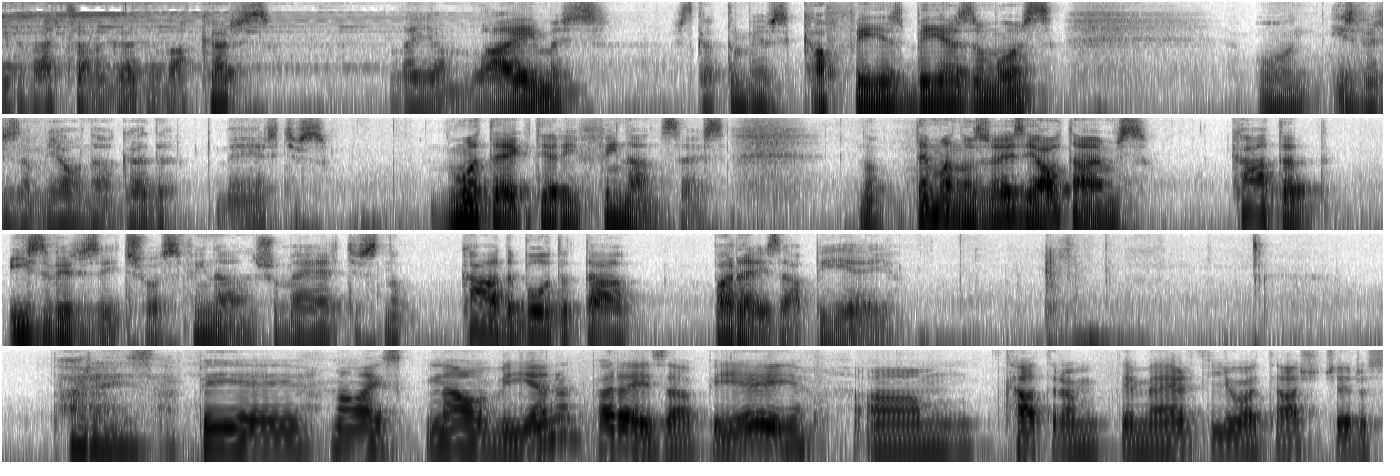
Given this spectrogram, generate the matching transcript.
Ir vecā gada vakars, lejam laimes, skatāmies kafijas biezumos un izvirzam jaunā gada mērķus. Noteikti arī finansēs. Nu, te man uzreiz jautājums, kā tad izvirzīt šos finanšu mērķus? Nu, kāda būtu tā pareizā pieeja? Pareizā pieeja. Man liekas, nav viena pareizā pieeja. Um, katram tie mērķi ļoti atšķiras,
